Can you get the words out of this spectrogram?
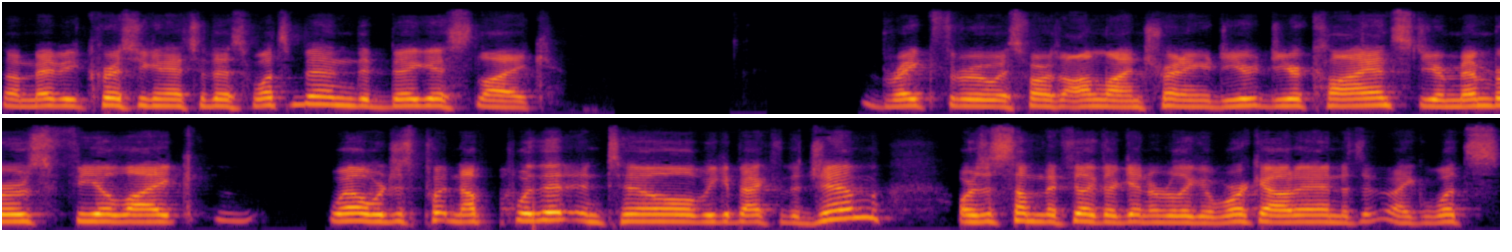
uh, maybe chris you can answer this what's been the biggest like breakthrough as far as online training do your do your clients do your members feel like well, we're just putting up with it until we get back to the gym? Or is this something they feel like they're getting a really good workout in? Is it like what's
